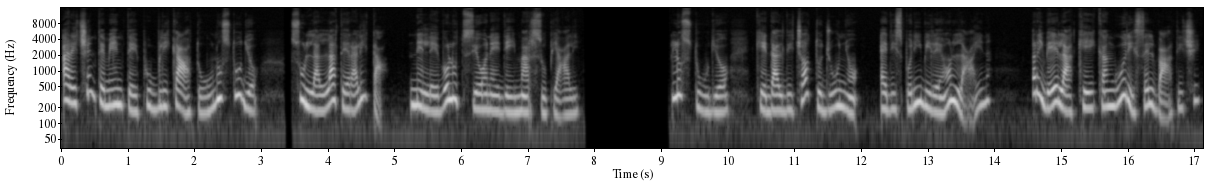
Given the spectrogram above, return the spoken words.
ha recentemente pubblicato uno studio sulla lateralità nell'evoluzione dei marsupiali. Lo studio, che dal 18 giugno è disponibile online, rivela che i canguri selvatici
